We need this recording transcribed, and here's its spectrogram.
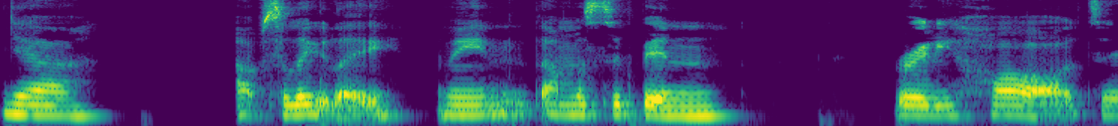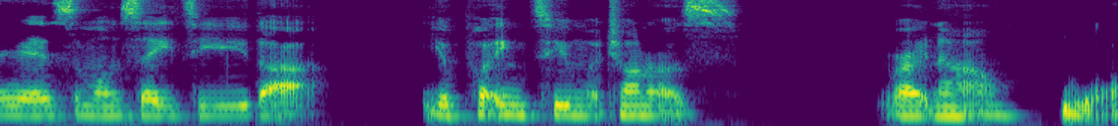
Yeah, absolutely. I mean, that must have been really hard to hear someone say to you that you're putting too much on us right now. Yeah.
